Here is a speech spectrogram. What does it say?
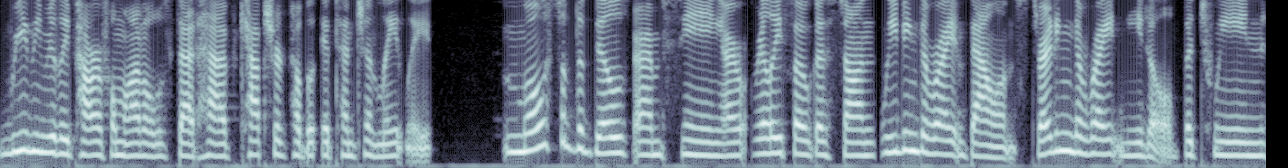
really, really powerful models that have captured public attention lately. Most of the bills that I'm seeing are really focused on weaving the right balance, threading the right needle between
